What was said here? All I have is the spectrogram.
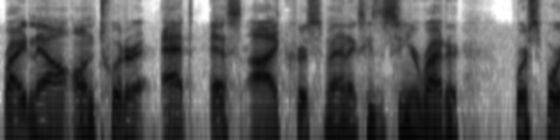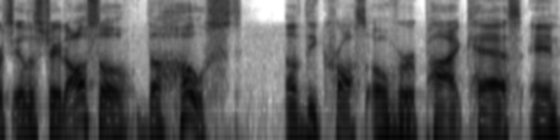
right now on Twitter at SI Chris Mannix. He's a senior writer for Sports Illustrated, also the host of the Crossover podcast. And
